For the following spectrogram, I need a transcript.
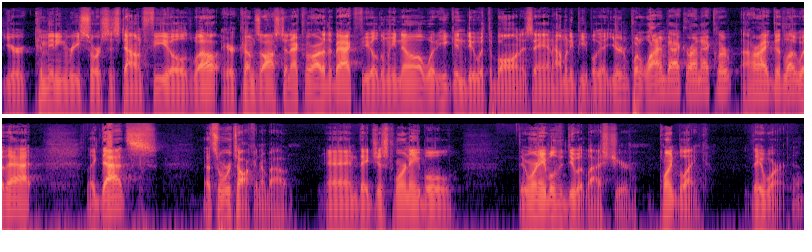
you're committing resources downfield. Well, here comes Austin Ekeler out of the backfield, and we know what he can do with the ball in his hand. How many people get? You're gonna put a linebacker on Ekeler. All right, good luck with that. Like that's that's what we're talking about. And they just weren't able they weren't able to do it last year. Point blank. They weren't.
